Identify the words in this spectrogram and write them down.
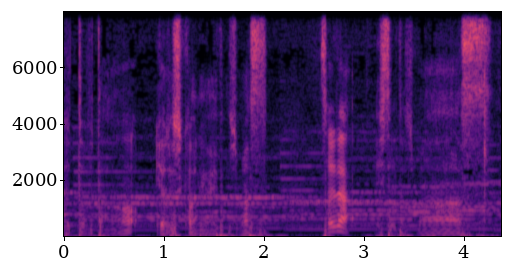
グッドボタンをよろしくお願いいたします。それでは失礼いたします。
